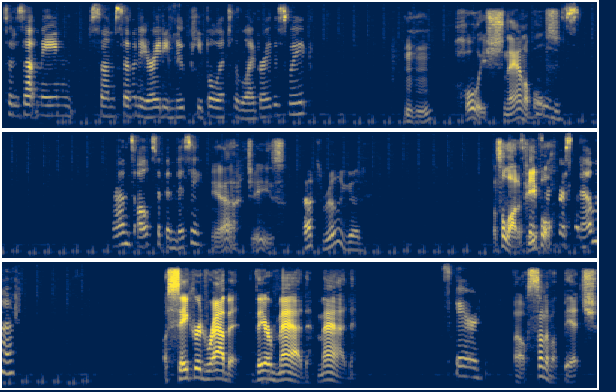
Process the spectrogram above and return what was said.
So does that mean some 70 or 80 new people went to the library this week? Mm-hmm. Holy shenanigans. Jeez. Ron's alts have been busy. Yeah, jeez. That's really good. That's a lot of It's good people. For Sonoma. A sacred rabbit. They are mad. Mad. Scared. Oh, son of a bitch.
